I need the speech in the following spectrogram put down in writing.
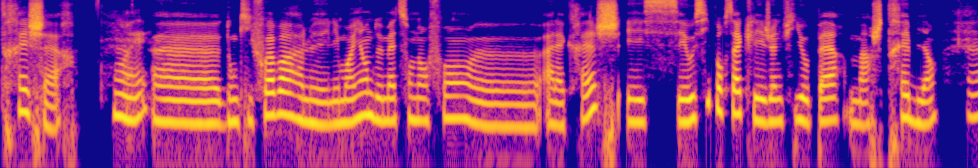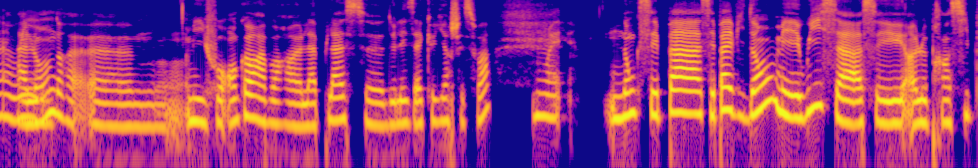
très chères. Ouais. donc il faut avoir les, moyens de mettre son enfant à la crèche et c'est aussi pour ça que les jeunes filles au père marchent très bien ah à Londres, mais il faut encore avoir la place de les accueillir chez soi. Ouais. Donc c'est pas c'est pas évident, mais oui ça c'est le principe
